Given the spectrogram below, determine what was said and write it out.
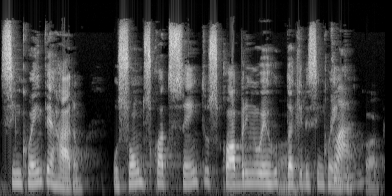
50 erraram. O som dos 400 cobrem o erro Cobre. daqueles 50. Claro, Cobre.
